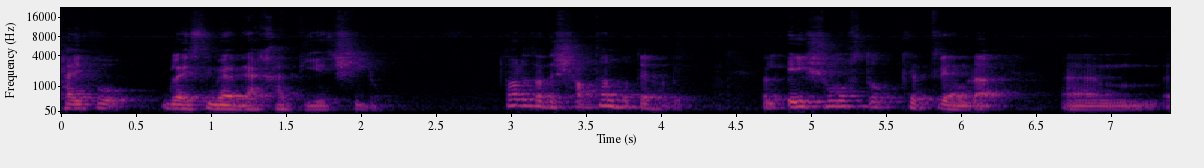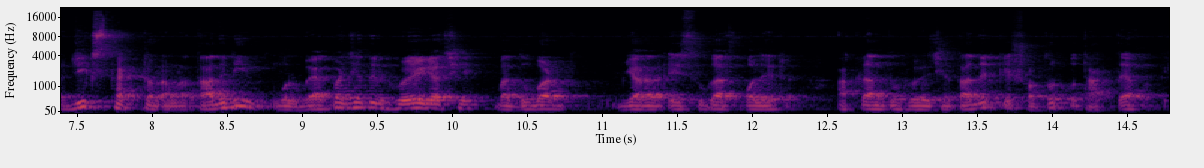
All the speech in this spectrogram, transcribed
হাইপোগ্লাইসেমিয়া দেখা দিয়েছিল। তাহলে তাদের সাবধান হতে হবে। তাহলে এই সমস্ত ক্ষেত্রে আমরা রিক্স ফ্যাক্টর আমরা তাদেরই বলব। একবার যাদের হয়ে গেছে বা দুবার যারা এই সুগার ফলের আক্রান্ত হয়েছে, তাদেরকে সতর্ক থাকতে হবে।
